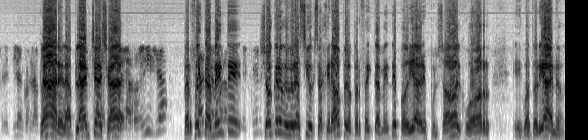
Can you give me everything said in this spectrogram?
se le tiran con la Claro, la plancha ya. perfectamente, yo creo que hubiera sido exagerado, pero perfectamente podría haber expulsado al jugador ecuatoriano.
